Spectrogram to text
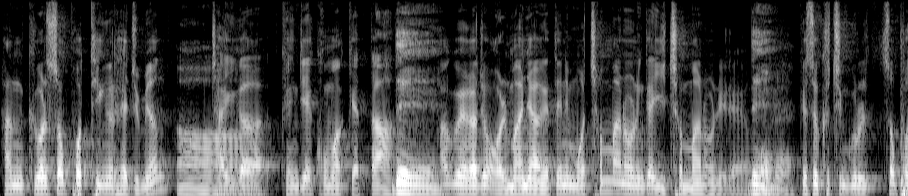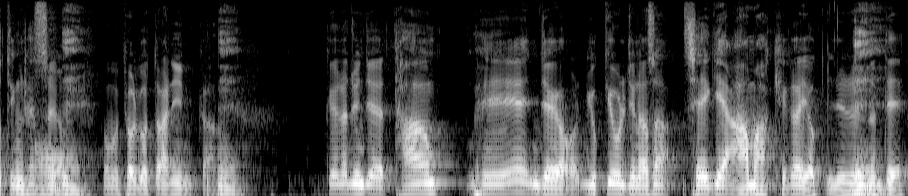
한 그걸 서포팅을 해주면 아. 자기가 굉장히 고맙겠다 네. 하고 해가지고 얼마냐 하겠더니 뭐 천만 원인가 이천만 원이래요. 네. 그래서 그 친구를 서포팅을 했어요. 어. 네. 뭐 별것도 아니니까. 네. 그래가지고 이제 다음 회에 이제 6개월 지나서 세계 암학회가 열렸는데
